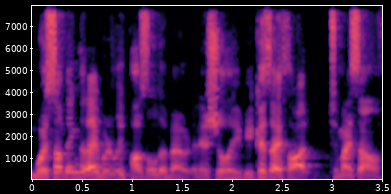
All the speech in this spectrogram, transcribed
was something that I really puzzled about initially because I thought to myself,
